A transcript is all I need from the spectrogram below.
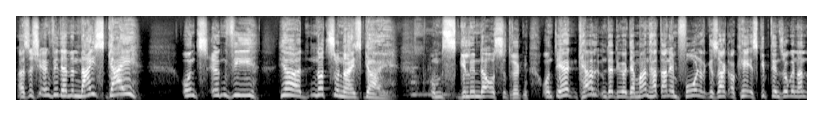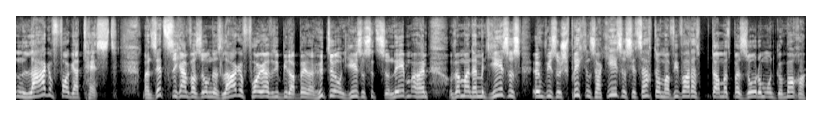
Also ist irgendwie der Nice Guy und irgendwie, ja, not so nice Guy um es gelinde auszudrücken. Und der Kerl, der, Mann hat dann empfohlen und gesagt, okay, es gibt den sogenannten Lagefeuertest. Man setzt sich einfach so um das Lagefeuer wie bei der Hütte und Jesus sitzt so neben einem. Und wenn man dann mit Jesus irgendwie so spricht und sagt, Jesus, jetzt sag doch mal, wie war das damals bei Sodom und Gomorra?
